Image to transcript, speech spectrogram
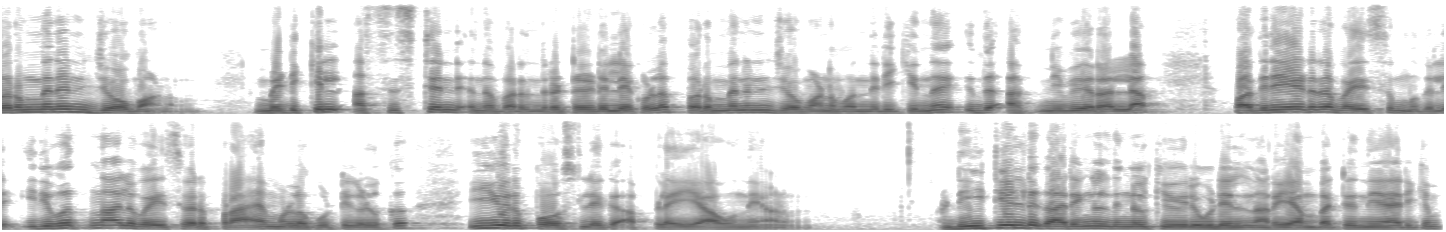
പെർമനന്റ് ജോബാണ് മെഡിക്കൽ അസിസ്റ്റന്റ് എന്ന് പറയുന്ന ഒരു ട്രേഡിലേക്കുള്ള പെർമനന്റ് ജോബാണ് വന്നിരിക്കുന്നത്. ഇത് അഗ്നിവീർ അല്ല. പതിനേഴര വയസ്സ് മുതൽ ഇരുപത്തിനാല് വയസ്സ് വരെ പ്രായമുള്ള കുട്ടികൾക്ക് ഈ ഒരു പോസ്റ്റിലേക്ക് അപ്ലൈ ചെയ്യാവുന്നതാണ് ഡീറ്റെയിൽഡ് കാര്യങ്ങൾ നിങ്ങൾക്ക് ഈ ഒരു വീഡിയോയിൽ നിന്ന് അറിയാൻ പറ്റുന്നതായിരിക്കും.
